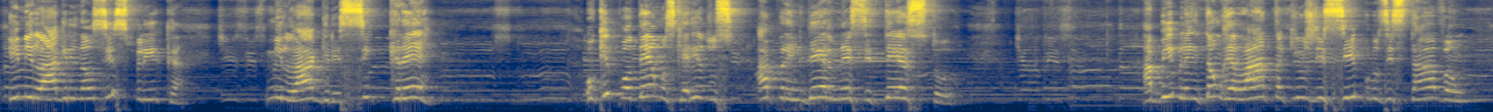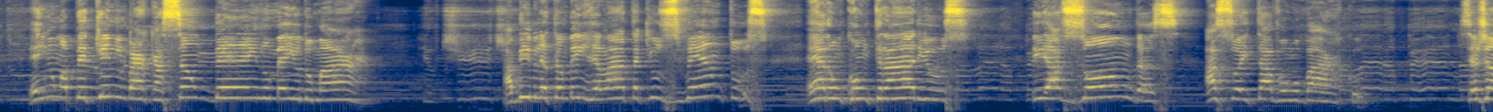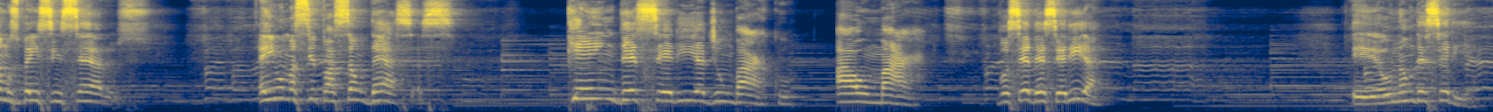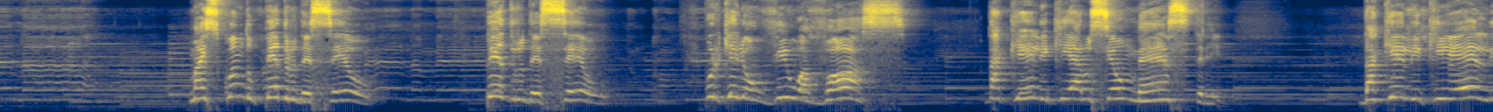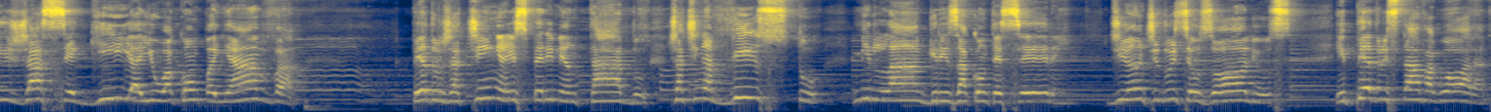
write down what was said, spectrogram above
E milagre não se explica. Milagre se crê. O que podemos, queridos, aprender nesse texto? A Bíblia então relata que os discípulos estavam em uma pequena embarcação bem no meio do mar. A Bíblia também relata que os ventos eram contrários e as ondas açoitavam o barco. Sejamos bem sinceros, em uma situação dessas, quem desceria de um barco ao mar? Você desceria? Eu não desceria. Mas quando Pedro desceu, Pedro desceu porque ele ouviu a voz daquele que era o seu mestre, daquele que ele já seguia e o acompanhava. Pedro já tinha experimentado, já tinha visto milagres acontecerem diante dos seus olhos, e Pedro estava agora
